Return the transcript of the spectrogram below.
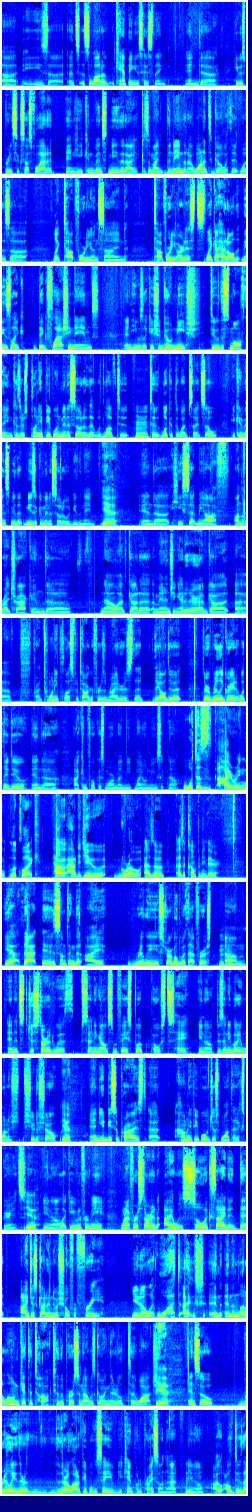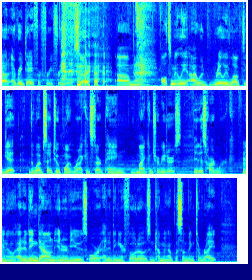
Uh, he's uh, it's it's a lot of camping is his thing, and uh, he was pretty successful at it. And he convinced me that I because the name that I wanted to go with it was uh, like top forty unsigned, top forty artists. Like I had all these like big flashy names, and he was like, "You should go niche." Do the small thing because there's plenty of people in Minnesota that would love to Hmm. to look at the website. So he convinced me that music in Minnesota would be the name Yeah. and uh, he set me off on the right track. And uh, now I've got a, a managing editor. I've got uh, 20 plus photographers and writers that they all do it. They're really great at what they do, and uh, I can focus more on my my own music now. What does hiring look like? How how did you grow as a as a company there? Yeah, that is something that I really struggled with at 1st Mhm. Um, and it's just started with sending out some Facebook posts. Hey, you know, does anybody want to sh- shoot a show? Yeah. And you'd be surprised at how many people just want that experience. Yeah. You know, like even for me, when I first started, I was so excited that I just got into a show for free. You know, like what? I, and and then let alone get to talk to the person I was going there to, to watch. Yeah. And so, really, there there are a lot of people who say you, you can't put a price on that. You know, I'll, I'll do that every day for free for you. So, um, ultimately, I would really love to get the website to a point where I can start paying my contributors. It is hard work. You know, editing down interviews or editing your photos and coming up with something to write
